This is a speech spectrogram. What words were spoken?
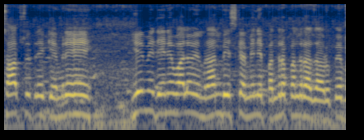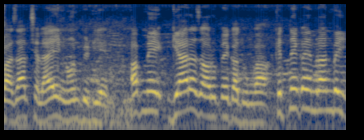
साफ़ सुथरे कैमरे हैं। ये मैं देने वाला हूँ इमरान भाई, इसका मैंने पंद्रह पंद्रह हज़ार रुपये बाज़ार चलाए नॉन पी टी अब मैं ग्यारह हज़ार रुपये का दूँगा। कितने का इमरान भाई?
